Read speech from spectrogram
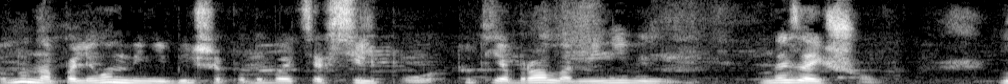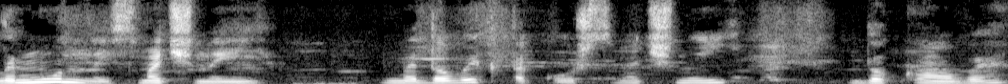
Ну, Наполеон мені більше подобається в сільпо. Тут я брала, мені він не зайшов. Лимонний смачний. Медовик також смачний. До кави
